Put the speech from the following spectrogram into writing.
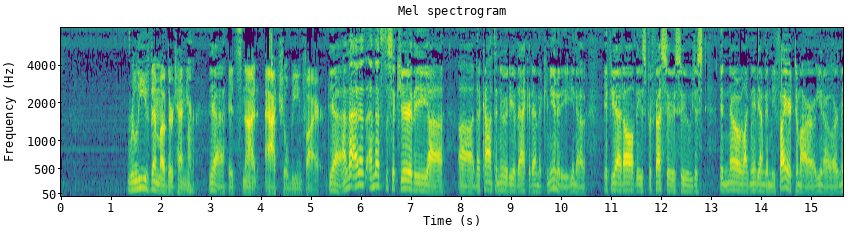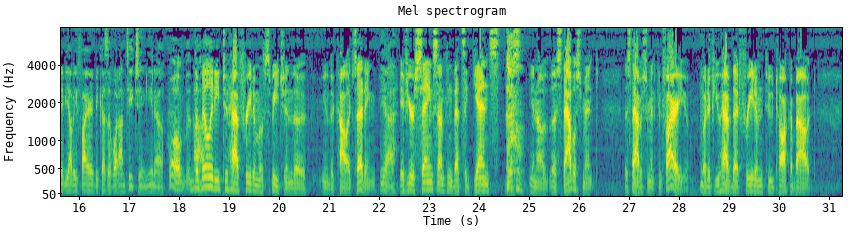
relieve them of their tenure. yeah, It's not actual being fired. yeah, and that, and that's to secure the uh, uh, the continuity of the academic community. You know, if you had all these professors who just didn't know, like maybe I'm going to be fired tomorrow, you know, or maybe I'll be fired because of what I'm teaching, you know. Well, the Uh, ability to have freedom of speech in the in the college setting. Yeah. If you're saying something that's against the you know the establishment, the establishment can fire you. But if you have that freedom to talk about,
